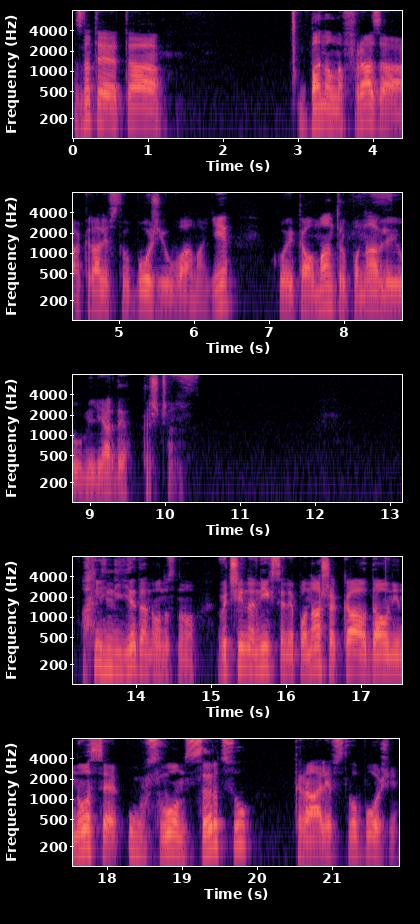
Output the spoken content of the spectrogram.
Znate, ta banalna fraza kraljevstvo Božje u vama je koji kao mantru ponavljaju milijarde kršćana. Ali ni jedan, odnosno većina njih se ne ponaša kao da oni nose u svom srcu kraljevstvo Božje.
